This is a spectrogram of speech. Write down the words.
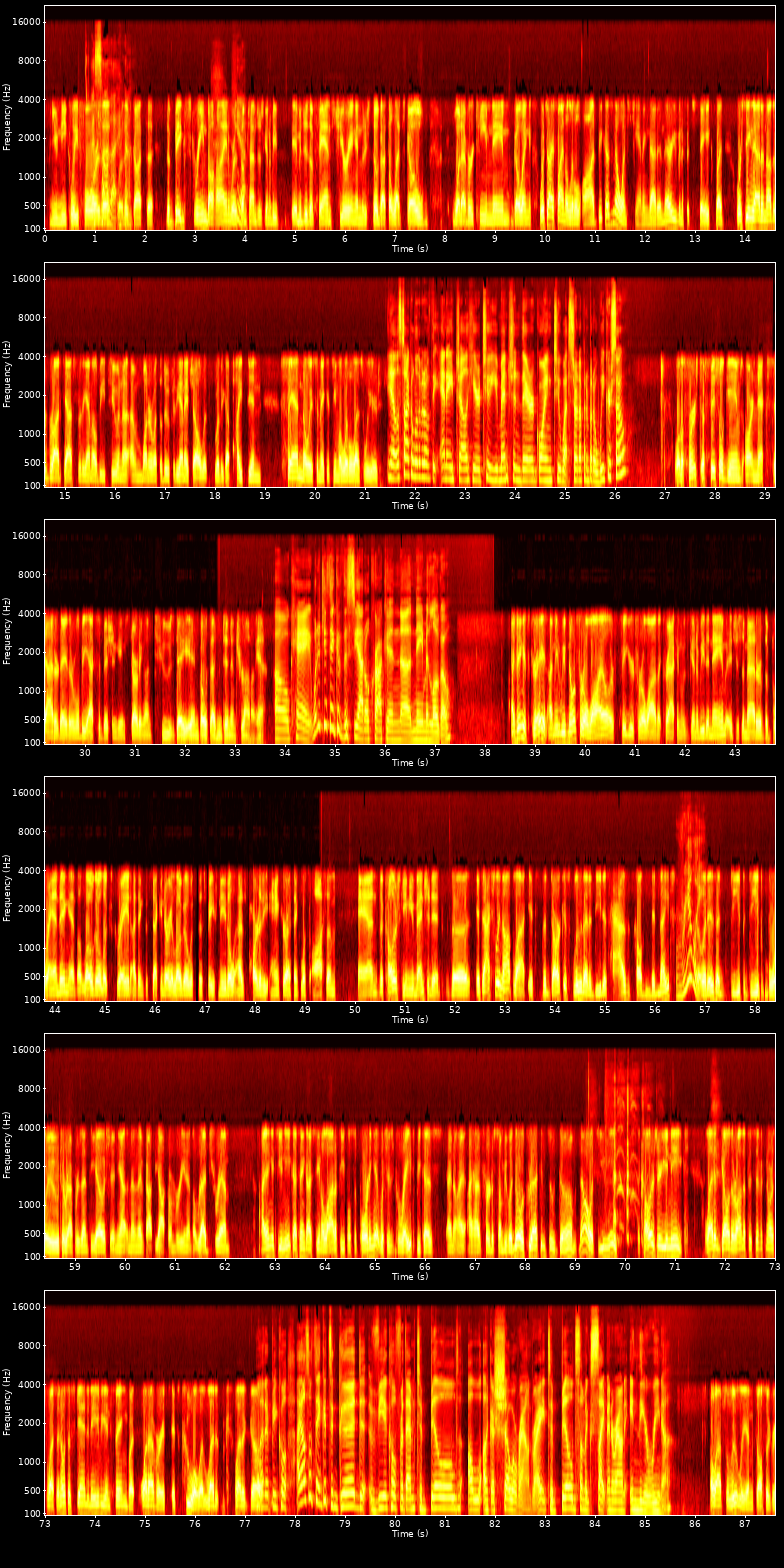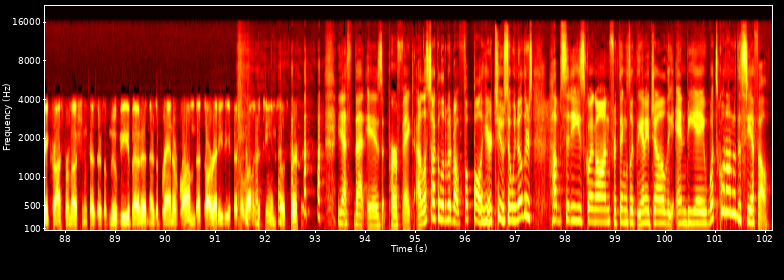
uniquely for this, that, where yeah. they've got the the big screen behind, where Yeah. sometimes there's going to be images of fans cheering, and there's still got the "Let's go." Whatever team name going, which I find a little odd because no one's chanting that in there, even if it's fake. But we're seeing that in other broadcasts for the MLB too, and I'm wondering what they'll do for the NHL with where they got piped in fan noise to make it seem a little less weird. Yeah, let's talk a little bit about the NHL here, too. You mentioned they're going to, what, start up in about a week or so? Well, the first official games are next Saturday. There will be exhibition games starting on Tuesday in both Edmonton and Toronto. Yeah. Okay. What did you think of the Seattle Kraken uh, name and logo? I think it's great. I mean, we've known for a while or figured for a while that Kraken was going to be the name. It's just a matter of the branding and the logo looks great. I think the secondary logo with the Space Needle as part of the anchor, I think looks awesome. And the color scheme, you mentioned it. The it's actually not black. It's the darkest blue that Adidas has. It's called Midnight. Really? So it is a deep, deep blue to represent the ocean. Yeah, and then they've got the aquamarine and the red trim. I think it's unique. I think I've seen a lot of people supporting it, which is great because, and I, I have heard of some people like, "Oh, Kraken's so dumb." No, it's unique. the colors are unique. Let it go. They're on the Pacific Northwest. I know it's a Scandinavian thing, but whatever. It's it's cool. Let it let it go. Let it be cool. I also think it's a good vehicle for them to build a, like a show around, right? To build some excitement around in the arena. Oh, absolutely. And it's also a great cross promotion because there's a movie about it and there's a brand of rum that's already the official rum of the team. So it's perfect. Yes, that is perfect. Uh, let's talk a little bit about football here too. So we know there's hub cities going on for things like the NHL, the NBA. What's going on with the CFL?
